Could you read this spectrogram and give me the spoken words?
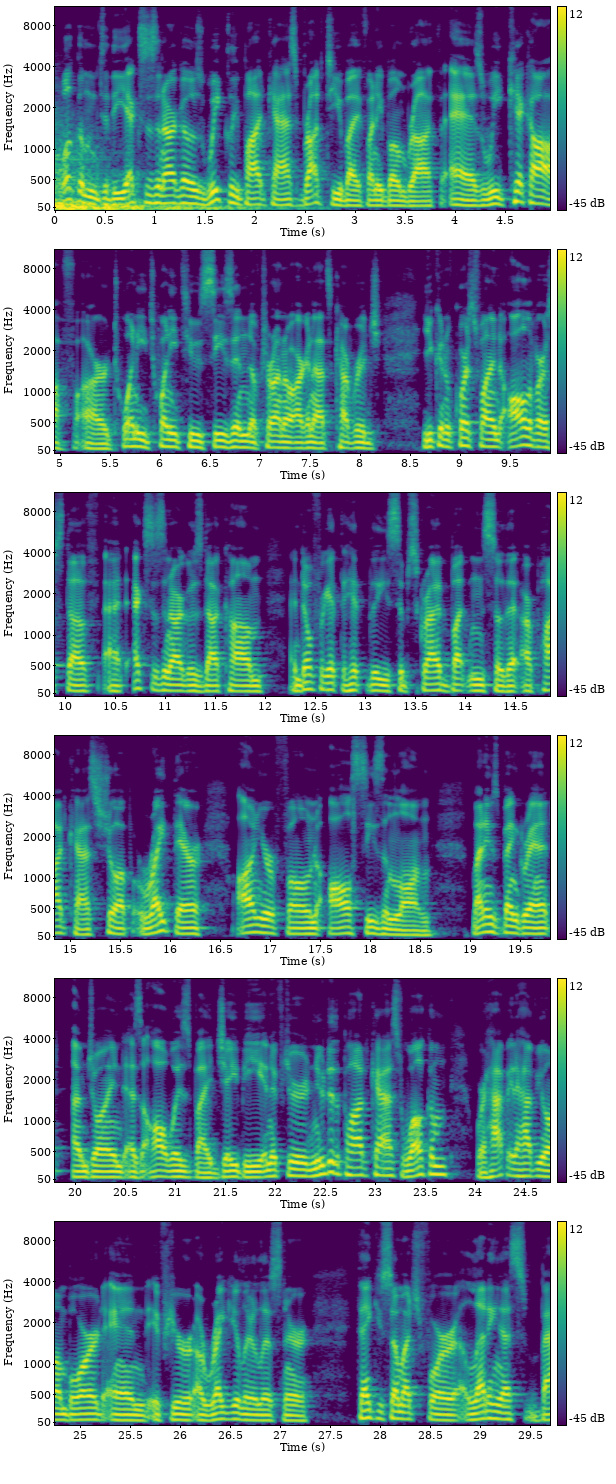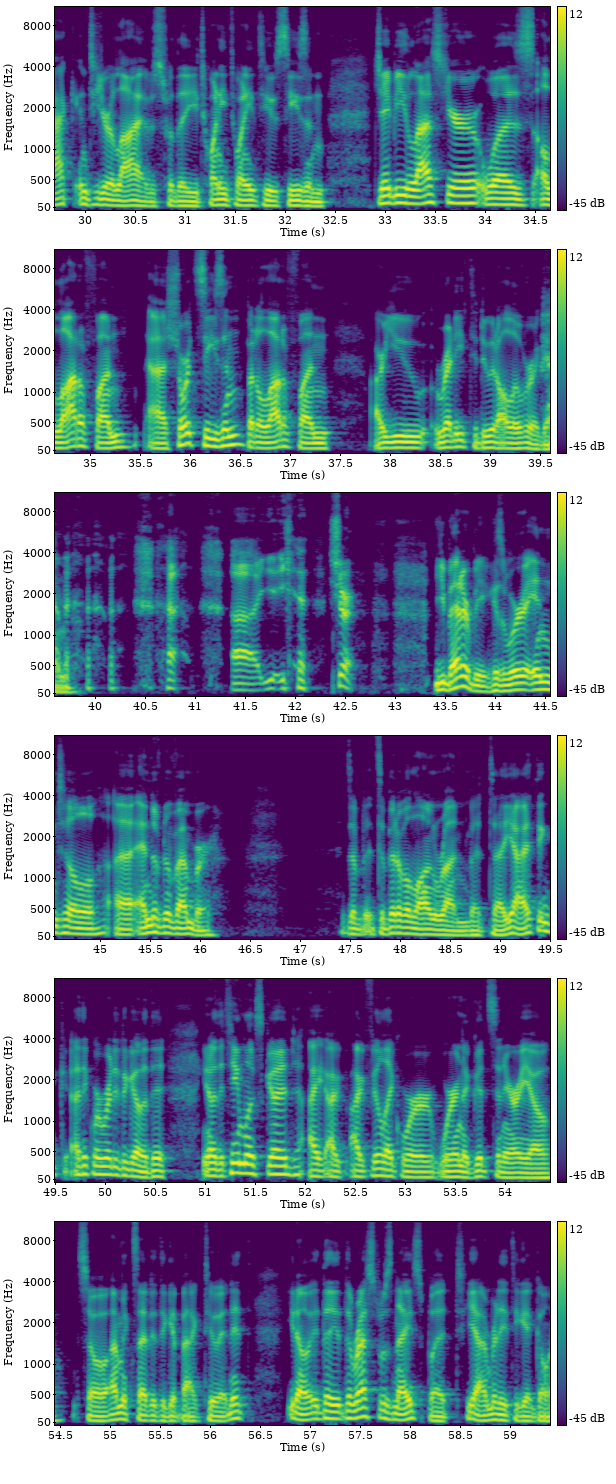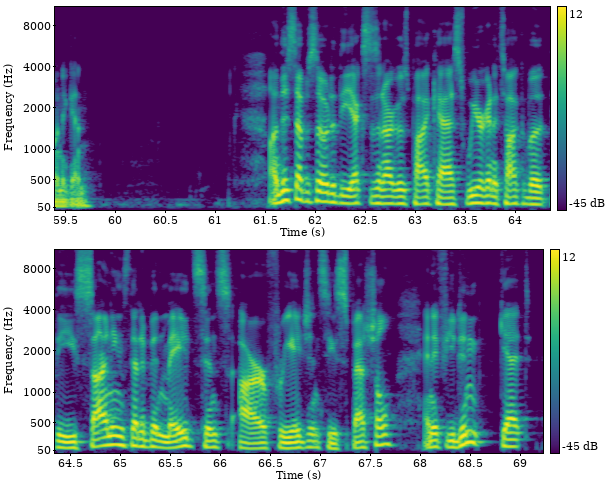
Welcome to the X's and Argos weekly podcast brought to you by Funny Bone Broth as we kick off our 2022 season of Toronto Argonauts coverage. You can, of course, find all of our stuff at xsandargos.com. And don't forget to hit the subscribe button so that our podcasts show up right there on your phone all season long. My name is Ben Grant. I'm joined, as always, by JB. And if you're new to the podcast, welcome. We're happy to have you on board. And if you're a regular listener, Thank you so much for letting us back into your lives for the 2022 season. JB, last year was a lot of fun. Uh, short season, but a lot of fun. Are you ready to do it all over again? uh, yeah, sure. You better be because we're in till uh, end of November. It's a it's a bit of a long run, but uh, yeah, I think I think we're ready to go. The you know the team looks good. I, I, I feel like we're we're in a good scenario, so I'm excited to get back to it. And it you know, the, the rest was nice, but yeah, I'm ready to get going again. On this episode of the X's and Argos podcast, we are going to talk about the signings that have been made since our free agency special. And if you didn't get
